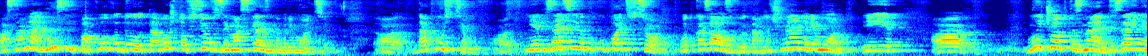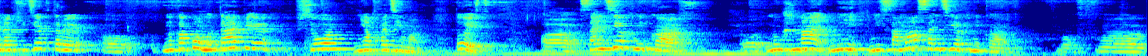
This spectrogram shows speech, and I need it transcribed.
основная мысль по поводу того, что все взаимосвязано в ремонте. Допустим, не обязательно покупать все. Вот казалось бы, там начинаем ремонт, и мы четко знаем, дизайнеры, архитекторы, э, на каком этапе все необходимо. То есть э, сантехника э, нужна не, не сама сантехника в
